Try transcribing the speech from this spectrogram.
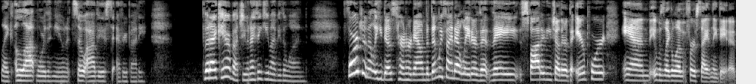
like a lot more than you. And it's so obvious to everybody. But I care about you and I think you might be the one. Fortunately, he does turn her down, but then we find out later that they spotted each other at the airport and it was like a love at first sight and they dated.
